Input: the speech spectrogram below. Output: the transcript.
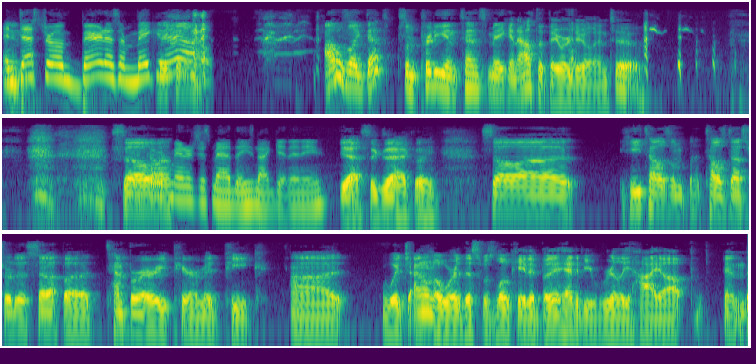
and, And- Destro and Baroness are making, making out. out. I was like, that's some pretty intense making out that they were doing too. so Cobra uh, Commander's just mad that he's not getting any. Yes, exactly. So uh, he tells him tells Destro to set up a temporary pyramid peak, uh, which I don't know where this was located, but it had to be really high up. And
